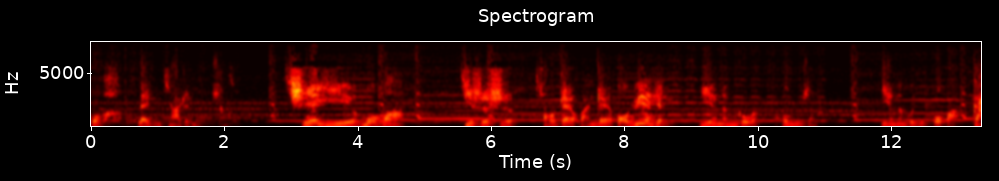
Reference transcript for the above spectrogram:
佛法来与家人相处，潜移默化，即使是讨债还债、抱怨的，也能够啊和睦相处，也能够以佛法感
